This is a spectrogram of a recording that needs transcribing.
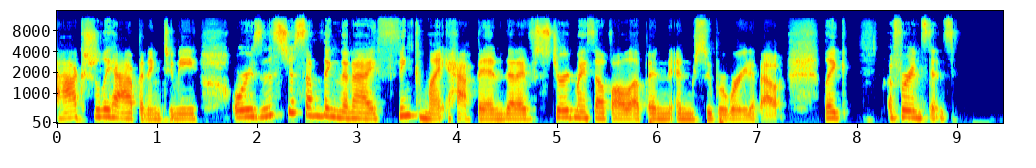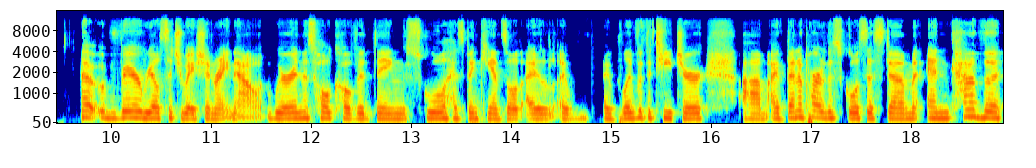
actually happening to me? Or is this just something that I think might happen that I've stirred myself all up and, and super worried about? Like, for instance, a very real situation right now. We're in this whole COVID thing. School has been canceled. I, I, I live with a teacher. Um, I've been a part of the school system, and kind of the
